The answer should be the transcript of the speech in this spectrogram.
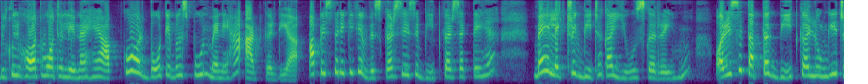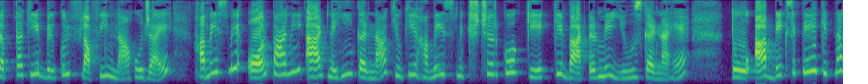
बिल्कुल हॉट वाटर लेना है आपको और दो टेबल स्पून मैंने यहाँ ऐड कर दिया। आप इस तरीके के विस्कर से इसे बीट कर सकते हैं। मैं इलेक्ट्रिक बीटर का यूज़ कर रही हूँ और इसे तब तक बीट कर लूँगी जब तक ये बिल्कुल फ्लफ़ी ना हो जाए। हमें इसमें और पानी ऐड नहीं करना क्योंकि हमें इस मिक्सचर को केक के बैटर में यूज़ करना है। तो आप देख सकते हैं कितना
